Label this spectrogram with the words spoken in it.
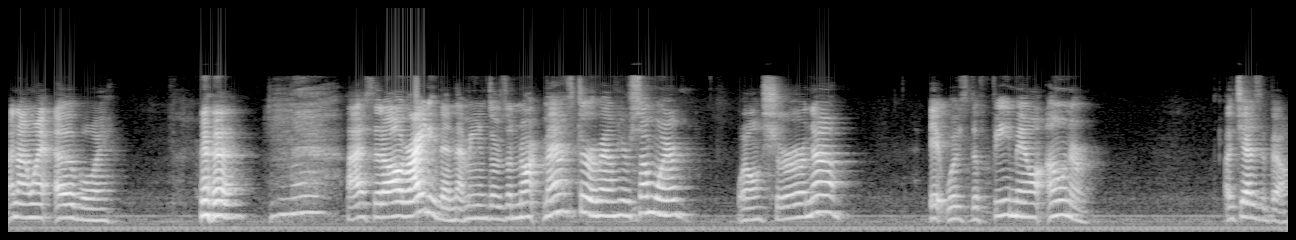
And I went, oh boy. I said, alrighty then, that means there's a master around here somewhere. Well, sure enough, it was the female owner of Jezebel.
